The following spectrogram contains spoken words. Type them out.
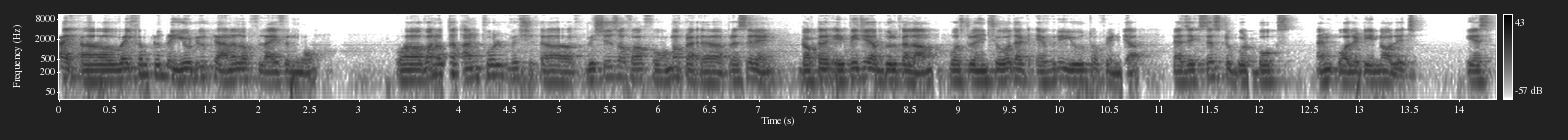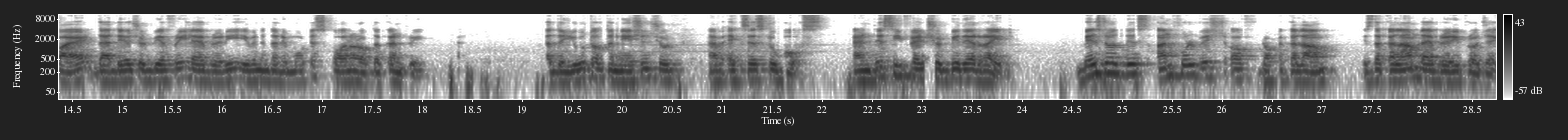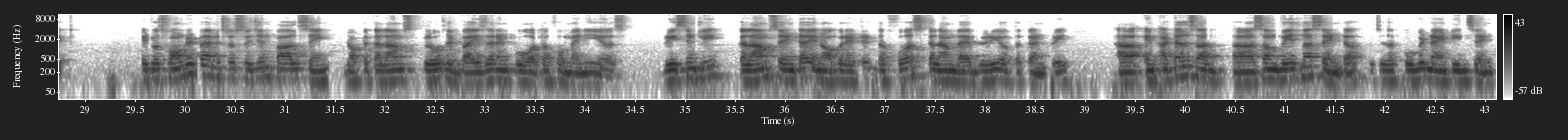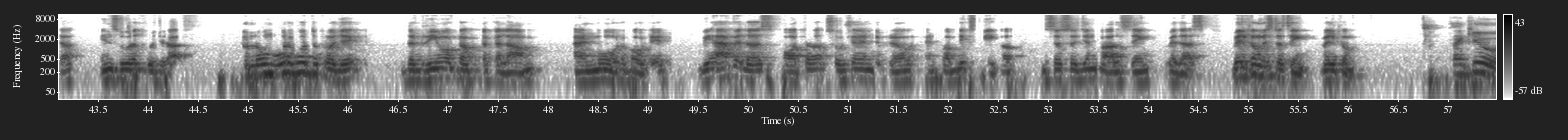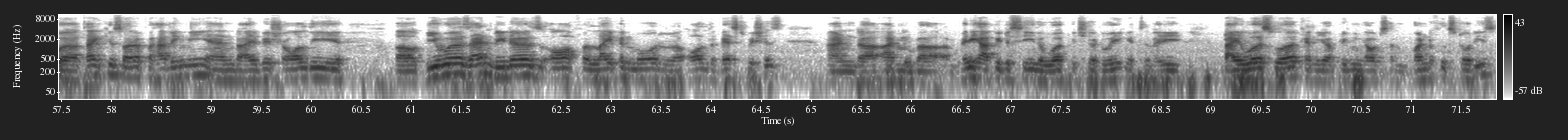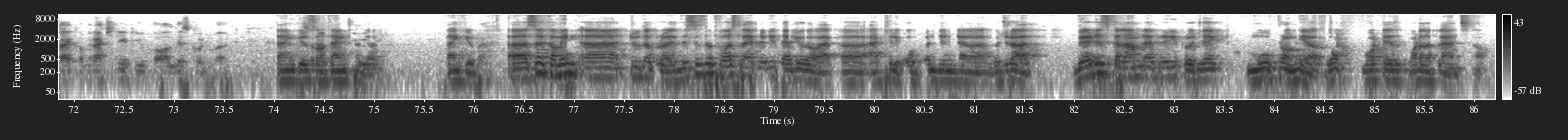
Hi, uh, welcome to the YouTube channel of Life and More. Uh, one of the unfold wish, uh, wishes of our former pre uh, president, Dr. APJ Abdul Kalam, was to ensure that every youth of India has access to good books and quality knowledge. He aspired that there should be a free library even in the remotest corner of the country. That the youth of the nation should have access to books, and this he felt should be their right. Based on this unfold wish of Dr. Kalam is the Kalam Library Project. It was founded by Mr. Srijan Pal Singh, Dr. Kalam's close advisor and co-author for many years. Recently, Kalam Center inaugurated the first Kalam library of the country uh, in Atal uh, Samvedna Center, which is a COVID-19 center in Surat, Gujarat. To know more about the project, the dream of Dr. Kalam, and more about it, we have with us author, social entrepreneur, and public speaker, Mr. Srijan Pal Singh with us. Welcome, Mr. Singh. Welcome. Thank you. Uh, thank you, Saurabh, for having me. And I wish all the uh, viewers and readers of Life and More uh, all the best wishes. And uh, I'm uh, very happy to see the work which you're doing. It's a very diverse work, and you're bringing out some wonderful stories. So I congratulate you for all this good work. Thank you, so, sir. Thanks a lot. Thank you. Uh, sir, coming uh, to the project, this is the first library that you have uh, actually opened in uh, Gujarat. Where does Kalam Library project move from here? What what is what are the plans now?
